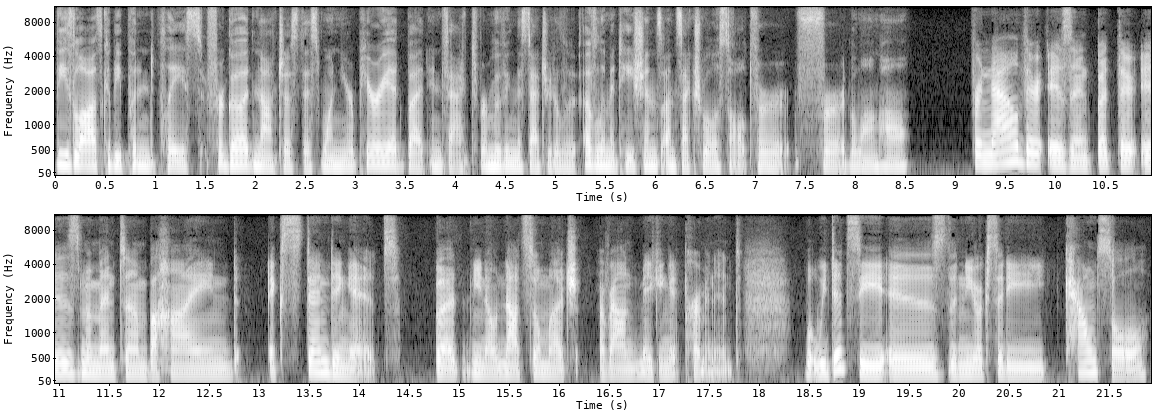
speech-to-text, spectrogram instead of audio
these laws could be put into place for good, not just this one year period, but in fact removing the statute of, limitations on sexual assault for for the long haul? For now, there isn't, but there is momentum behind extending it, but you know, not so much around making it permanent. What we did see is the New York City Council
